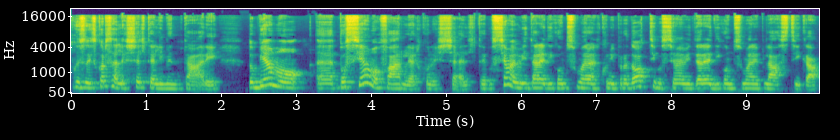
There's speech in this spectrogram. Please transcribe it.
questo discorso alle scelte alimentari, dobbiamo, eh, possiamo farle alcune scelte, possiamo evitare di consumare alcuni prodotti, possiamo evitare di consumare plastica,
